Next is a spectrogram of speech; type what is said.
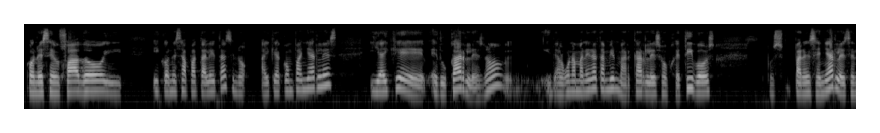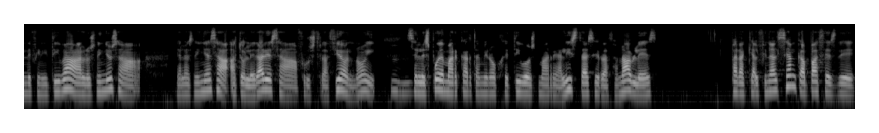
con ese enfado y, con esa pataleta, sino hay que acompañarles y hay que educarles, ¿no? Y de alguna manera también marcarles objetivos, pues para enseñarles, en definitiva, a los niños a, y a las niñas a, tolerar esa frustración, ¿no? Y se les puede marcar también objetivos más realistas y razonables para que al final sean capaces de,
